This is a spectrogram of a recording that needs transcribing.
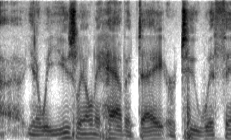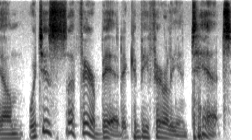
Uh, you know, we usually only have a day or two with them, which is a fair bit. It can be fairly intense,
